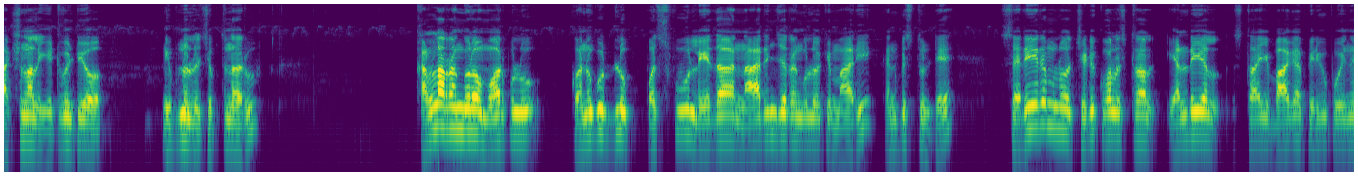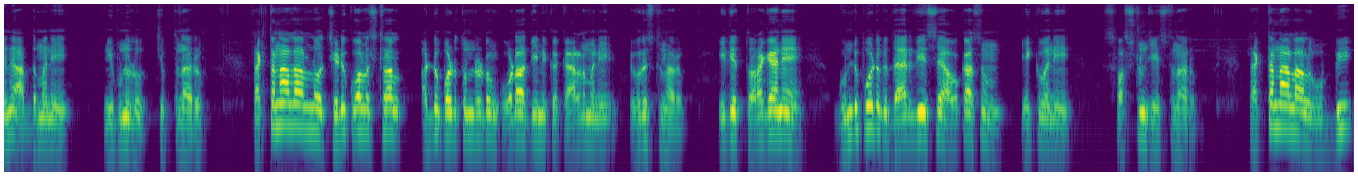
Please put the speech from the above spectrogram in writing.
లక్షణాలు ఎటువంటివో నిపుణులు చెప్తున్నారు. కళ్ళ రంగులో మార్పులు కనుగుడ్లు పసుపు లేదా నారింజ రంగులోకి మారి కనిపిస్తుంటే శరీరంలో చెడు కొలెస్ట్రాల్ ఎల్డిఎల్ స్థాయి బాగా పెరిగిపోయిందని అర్థమని నిపుణులు చెప్తున్నారు. రక్తనాళాల్లో చెడు కొలెస్ట్రాల్ అడ్డుపడుతుండటం కూడా దీనికి కారణమని వివరిస్తున్నారు. ఇది త్వరగానే గుండెపోటుకు దారితీసే అవకాశం ఎక్కువని స్పష్టం చేస్తున్నారు. రక్తనాళాలు ఉబ్బి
